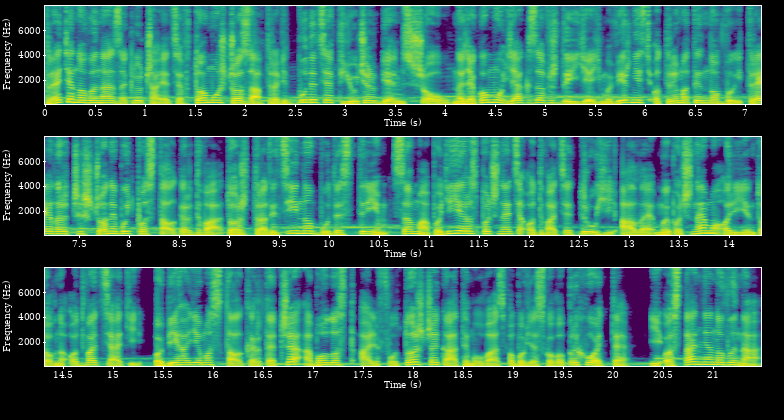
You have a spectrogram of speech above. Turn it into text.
Третя новина заключається в тому, що завтра відбудеться Future Games Show, на якому, як завжди, є ймовірність отримати новий трейлер чи що-небудь по Stalker 2. Тож традиційно буде стрім. Сама подія розпочнеться о 22-й, але ми почнемо орієнтовно о 20-й. Побігаємо Stalker ТЧ або Lost Alpha, тож чекатиму вас, обов'язково приходьте. І остання новина:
